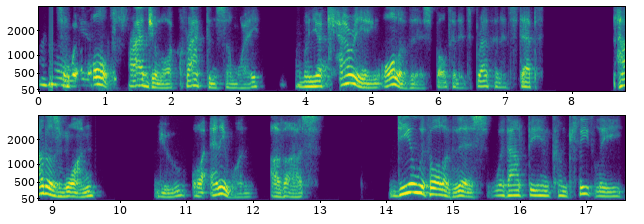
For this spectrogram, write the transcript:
Mhm. So we're all fragile or cracked in some way. And when you're carrying all of this, both in its breadth and its depth, how does one, you or anyone of us, deal with all of this without being completely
